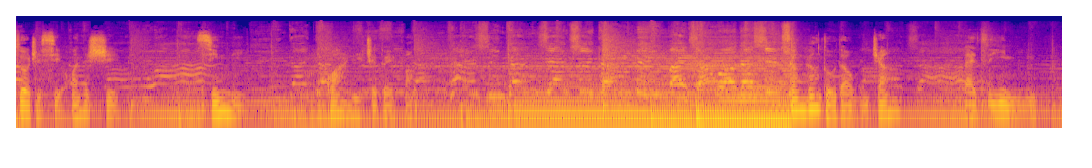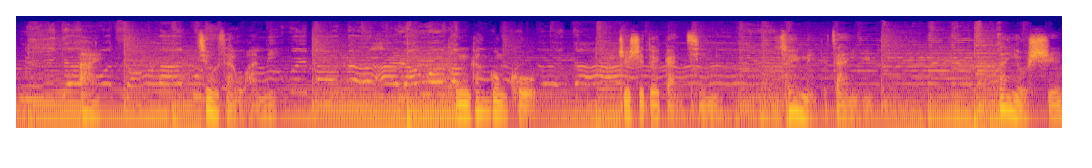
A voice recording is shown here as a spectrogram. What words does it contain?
做着喜欢的事，心里挂念着对方。刚刚读到文章，来自一名《爱就在碗里》，同甘共苦，这是对感情最美的赞誉。但有时，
